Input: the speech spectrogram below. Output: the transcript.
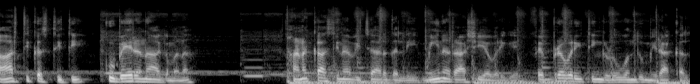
ಆರ್ಥಿಕ ಸ್ಥಿತಿ, ಕುಬೇರನ ಆಗಮನ, ಹಣಕಾಸಿನ ವಿಚಾರದಲ್ಲಿ ಮೀನ ರಾಶಿಯವರಿಗೆ ಫೆಬ್ರವರಿ ತಿಂಗಳು ಒಂದು ಮಿರಾಕಲ್.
